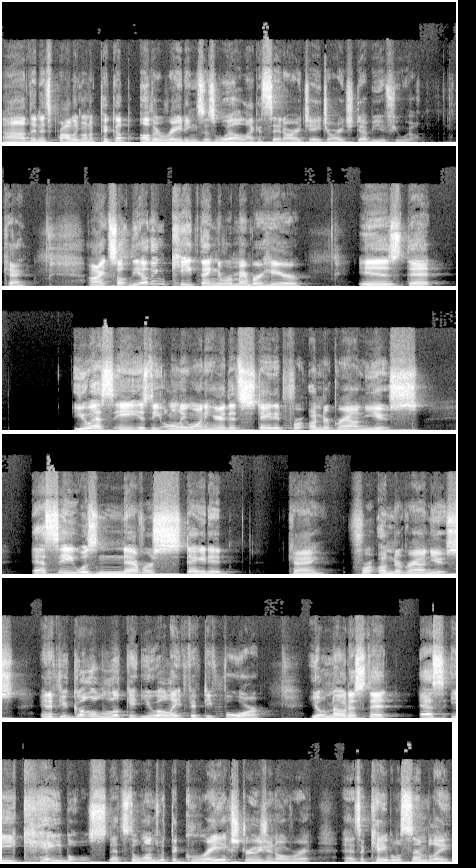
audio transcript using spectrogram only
uh, then it's probably going to pick up other ratings as well. Like I said, RHH, RHW, if you will. Okay. All right. So the other key thing to remember here is that USE is the only one here that's stated for underground use. SE was never stated, okay, for underground use. And if you go look at UL 854, you'll notice that SE cables, that's the ones with the gray extrusion over it, as a cable assembly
